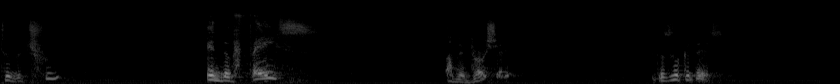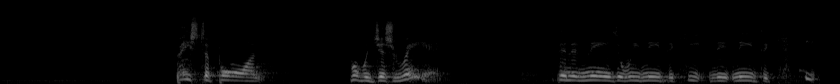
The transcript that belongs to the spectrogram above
to the truth? in the face of adversity? Because look at this. Based upon what we just read, then it means that we need to keep, need to keep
